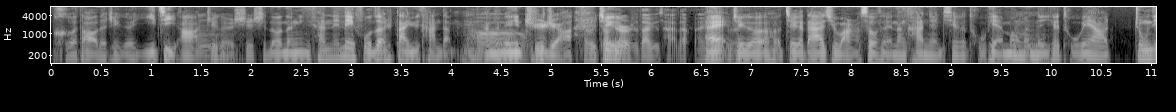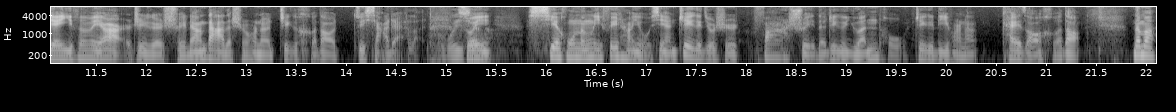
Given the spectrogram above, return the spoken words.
河道的这个遗迹啊，这个是是都能你看那那斧子是大禹砍的，还能给你指指啊。这个是大禹踩的，哎，这个这个大家去网上搜搜也能看见这些个图片，孟门的一些图片啊。中间一分为二，这个水量大的时候呢，这个河道最狭窄了，所以泄洪能力非常有限。这个就是发水的这个源头，这个地方呢开凿河道，那么。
